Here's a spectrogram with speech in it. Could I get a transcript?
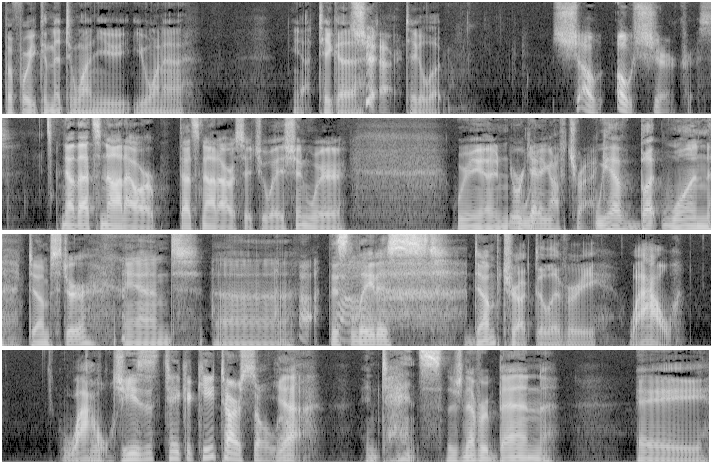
before you commit to one you you want to yeah take a sure. take a look Sh- oh, oh, sure, Chris. now that's not our that's not our situation where we're in You were we- getting off track. we have but one dumpster and uh, this latest dump truck delivery wow wow Jesus take a keytar solo? Yeah. Intense. There's never been a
